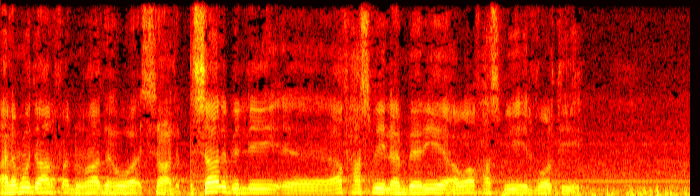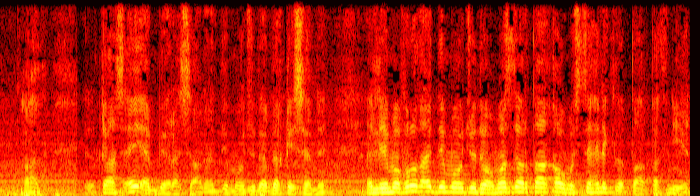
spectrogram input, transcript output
على مود أعرف أنه هذا هو السالب. السالب اللي أفحص به الأمبيرية أو أفحص به الفولتية. هذا. قياس أي امبير هسه أنا عندي موجود ابدا اقيس اللي المفروض عندي موجود هو مصدر طاقة ومستهلك للطاقة اثنين.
